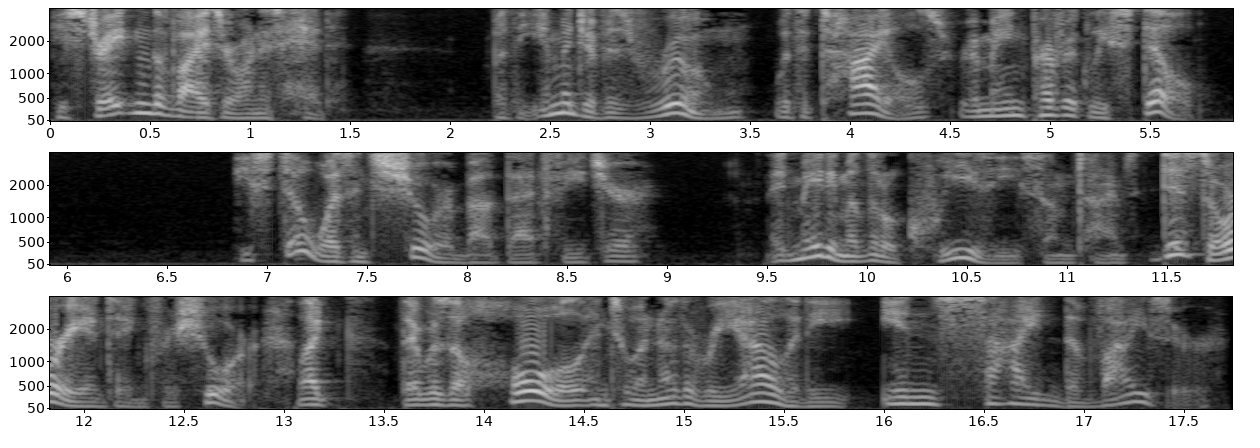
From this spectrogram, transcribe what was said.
He straightened the visor on his head, but the image of his room with the tiles remained perfectly still. He still wasn't sure about that feature. It made him a little queasy sometimes, disorienting for sure, like there was a hole into another reality inside the visor.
